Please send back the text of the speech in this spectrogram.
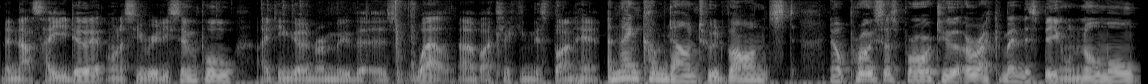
then that's how you do it. Honestly, really simple. I can go and remove it as well uh, by clicking this button here. And then come down to advanced. Now process priority, I recommend this being on normal.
